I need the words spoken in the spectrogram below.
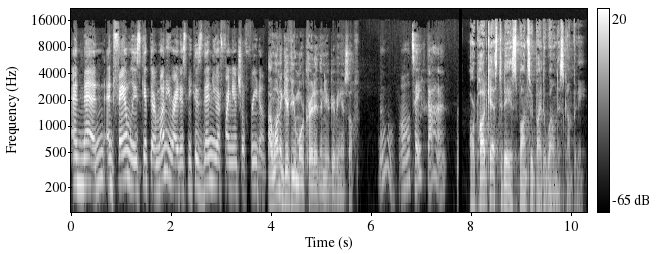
and men and families get their money right is because then you have financial freedom. I want to give you more credit than you're giving yourself. Oh, I'll take that. Our podcast today is sponsored by The Wellness Company.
